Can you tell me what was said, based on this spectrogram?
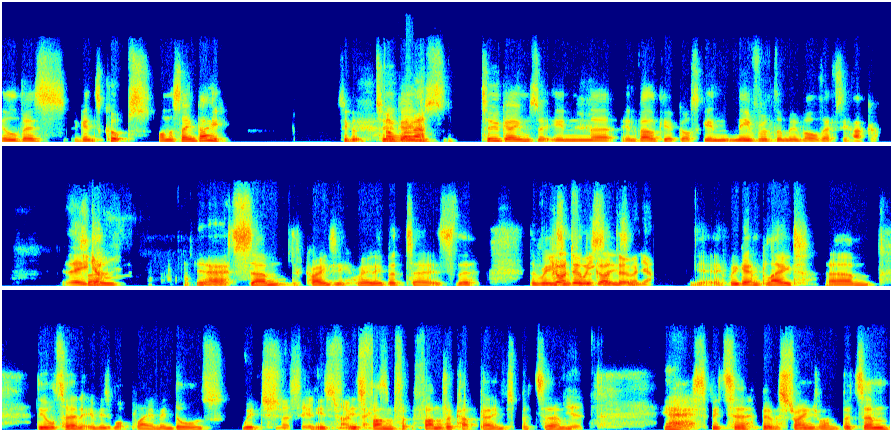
Ilves against KuPS on the same day. So you've got two Oh, games, two games in uh, in Valkeakoski, and neither of them involve FC Haka. There you so, go. Yeah, it's um crazy, really, but uh, it's the the reason do for the do, season. you? yeah, we're getting played. Um, the alternative is what play them indoors, which is No is thanks. fun for fun for cup games. But um, Yeah. yeah, it's a bit a bit of a strange one. But um,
